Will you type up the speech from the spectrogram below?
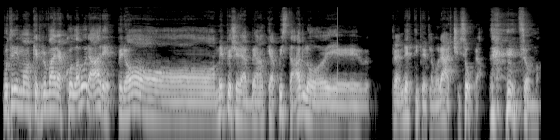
potremmo anche provare a collaborare, però a me piacerebbe anche acquistarlo e prenderti per lavorarci sopra, insomma.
